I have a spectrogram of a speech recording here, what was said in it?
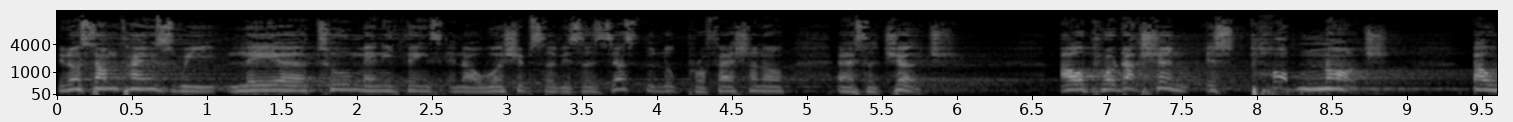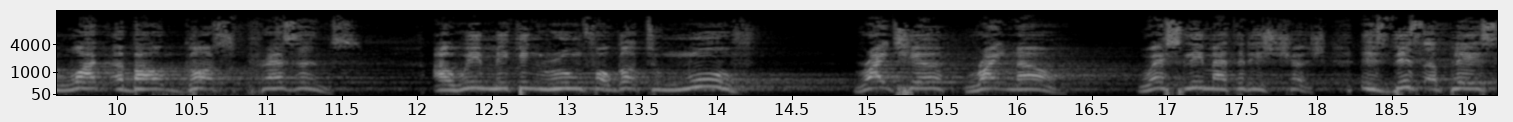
You know, sometimes we layer too many things in our worship services just to look professional as a church. Our production is top notch, but what about God's presence? Are we making room for God to move right here, right now? Wesley Methodist Church, is this a place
